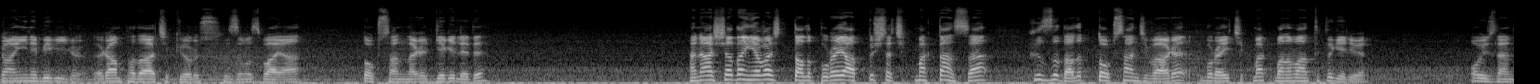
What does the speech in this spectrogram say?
Şu an yine bir rampa daha çıkıyoruz. Hızımız bayağı 90'ları geriledi. Hani aşağıdan yavaş dalıp burayı 60'la çıkmaktansa hızlı dalıp 90 civarı burayı çıkmak bana mantıklı geliyor. O yüzden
